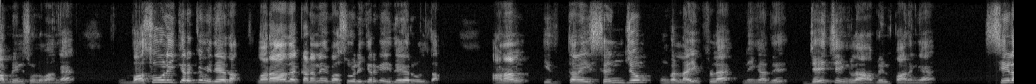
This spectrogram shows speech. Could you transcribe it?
அப்படின்னு சொல்லுவாங்க. வசூலிக்கிறதுக்கும் இதே தான் வராத கடனை வசூலிக்கிறதுக்கும் இதே ரூல் தான். ஆனால் இத்தனை செஞ்சும் உங்கள் லைஃப்பில் நீங்கள் அது ஜெயிச்சிங்களா அப்படின்னு பாருங்கள் சில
